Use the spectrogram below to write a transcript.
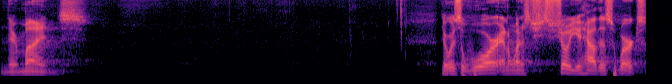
and their minds. There was a war, and I want to show you how this works.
